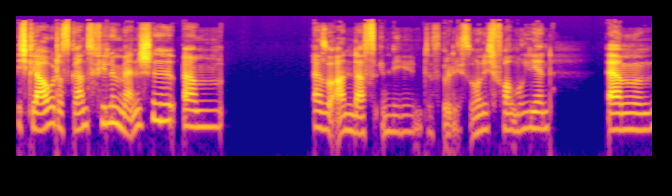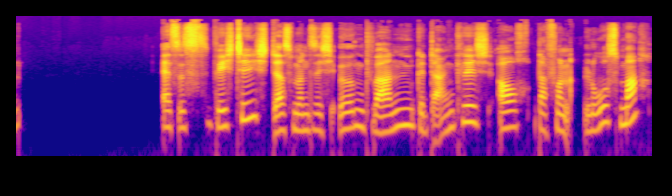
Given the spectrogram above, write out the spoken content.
Ich glaube, dass ganz viele Menschen, ähm, also anders, nee, das will ich so nicht formulieren. Ähm, es ist wichtig, dass man sich irgendwann gedanklich auch davon losmacht,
